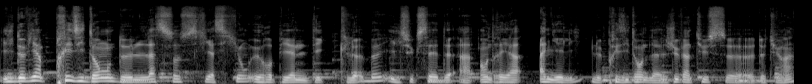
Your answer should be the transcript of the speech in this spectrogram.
Il devient président de l'Association européenne des clubs. Il succède à Andrea Agnelli, le président de la Juventus euh, de Turin.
